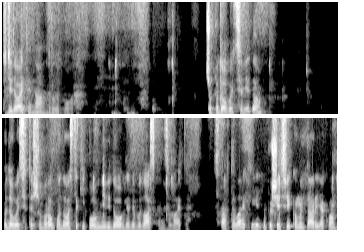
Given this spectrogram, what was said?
Тоді давайте на другий поверх. Якщо подобається відео, подобається те, що ми робимо до вас такі повні відеогляди, будь ласка, не забувайте. Ставте лайк і напишіть свій коментар, як вам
